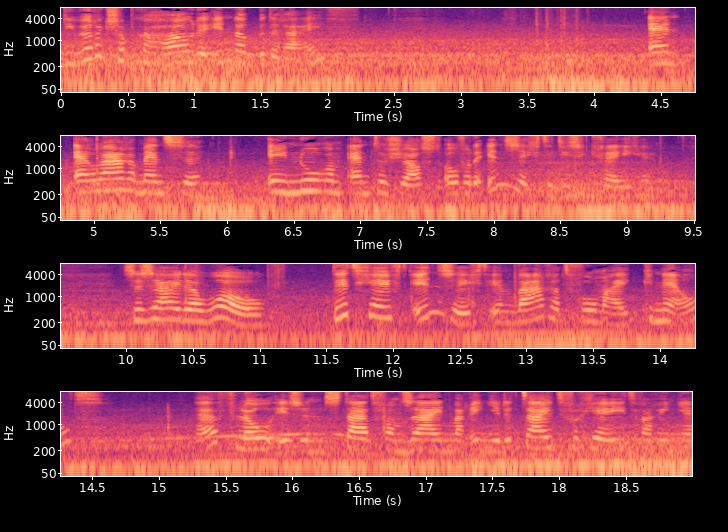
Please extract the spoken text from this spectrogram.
die workshop gehouden in dat bedrijf. En er waren mensen enorm enthousiast over de inzichten die ze kregen. Ze zeiden: Wow, dit geeft inzicht in waar het voor mij knelt. flow is een staat van zijn waarin je de tijd vergeet, waarin je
